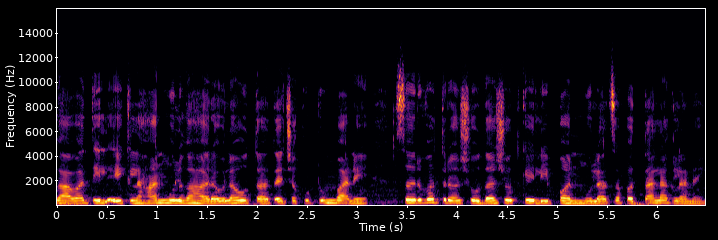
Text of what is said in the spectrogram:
गावातील एक लहान मुलगा हरवला होता. त्याच्या कुटुंबाने सर्वत्र शोधाशोध केली पण मुलाचा पत्ता लागला नाही.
